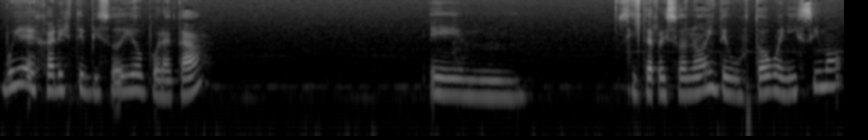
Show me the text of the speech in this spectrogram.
Voy a dejar este episodio por acá. Em, si te resonó y te gustó, buenísimo.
